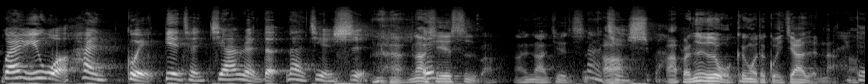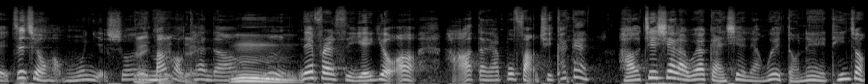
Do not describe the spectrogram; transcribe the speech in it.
关于我和鬼变成家人的那件事，那些事吧，啊，那件事，那件事吧，啊，反正就是我跟我的鬼家人呐。对，之前我们也说也蛮好看的哦。嗯，Netflix 也有啊。好，大家不妨去看看。好，接下来我要感谢两位抖内听众。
